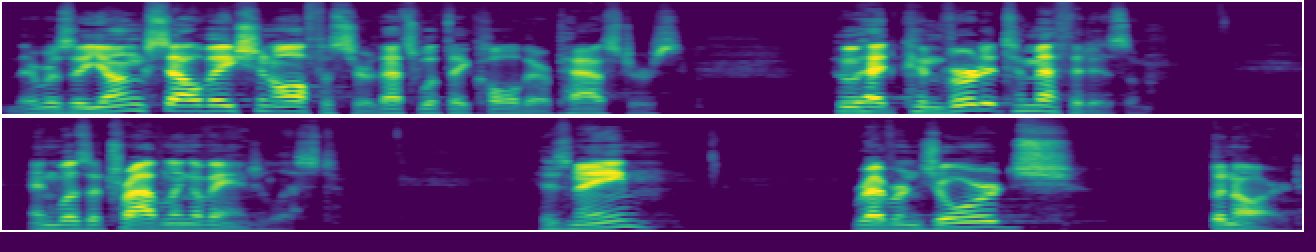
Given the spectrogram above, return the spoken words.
there was a young salvation officer, that's what they call their pastors, who had converted to Methodism and was a traveling evangelist. His name, Reverend George Bennard.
